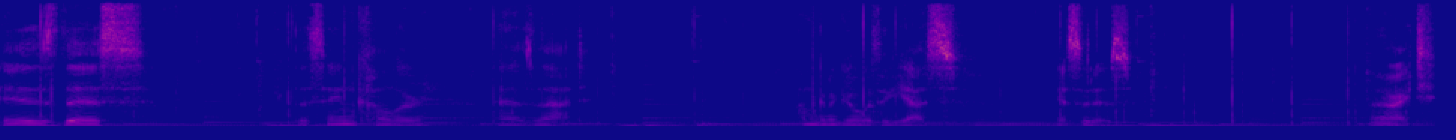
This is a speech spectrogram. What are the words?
Is this the same color as that? I'm gonna go with a yes. Yes, it is. Alright.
